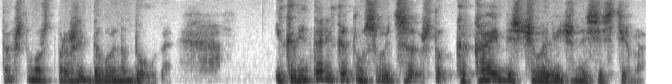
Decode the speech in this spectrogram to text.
так что может прожить довольно долго. И комментарий к этому сводится, что какая бесчеловечная система.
